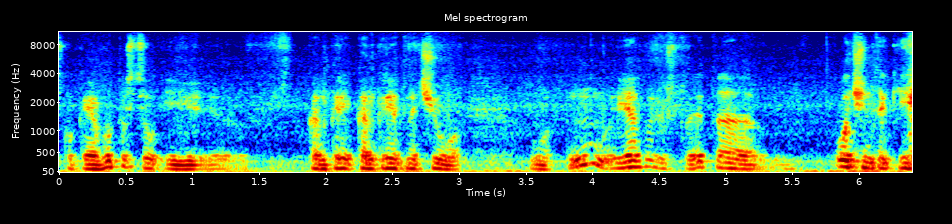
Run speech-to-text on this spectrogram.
сколько я выпустил и э, конкре- конкретно чего. Вот. Ну, я говорю, что это очень такие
